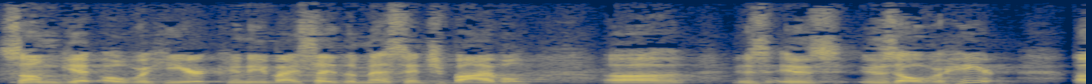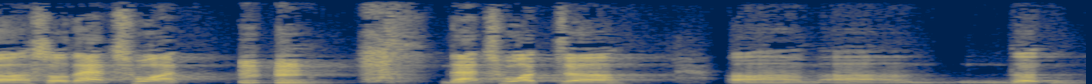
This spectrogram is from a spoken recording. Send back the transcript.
Some get over here. Can anybody say the Message Bible uh, is is is over here? Uh, so that's what that's what uh, um, uh, the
